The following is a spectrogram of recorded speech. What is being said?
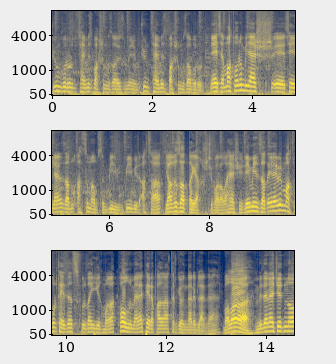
Gün vururdu təmiz başımıza özüm benim. Gün təmiz başımıza vururdu. Nəysə motorun bir dənə e, şeylərin zadını açılmamışsın. Bir-bir bir-bir açaq. Yağı zad da yaxşı ki var ala hər şey. Remen zad elə bir motoru təzədən sıfırdan yığmağa pol nömrə preparator göndəriblər də. Bala, bir dənə gedin o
